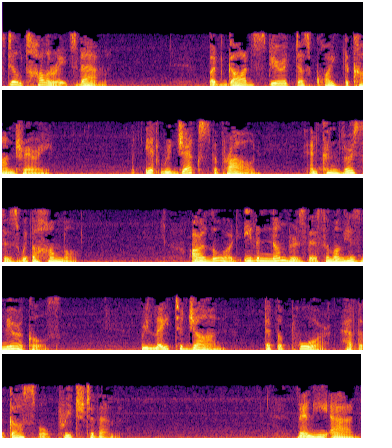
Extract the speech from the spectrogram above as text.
still tolerates them. But God's Spirit does quite the contrary. It rejects the proud and converses with the humble. Our Lord even numbers this among his miracles. Relate to John that the poor have the gospel preached to them. Then he adds,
